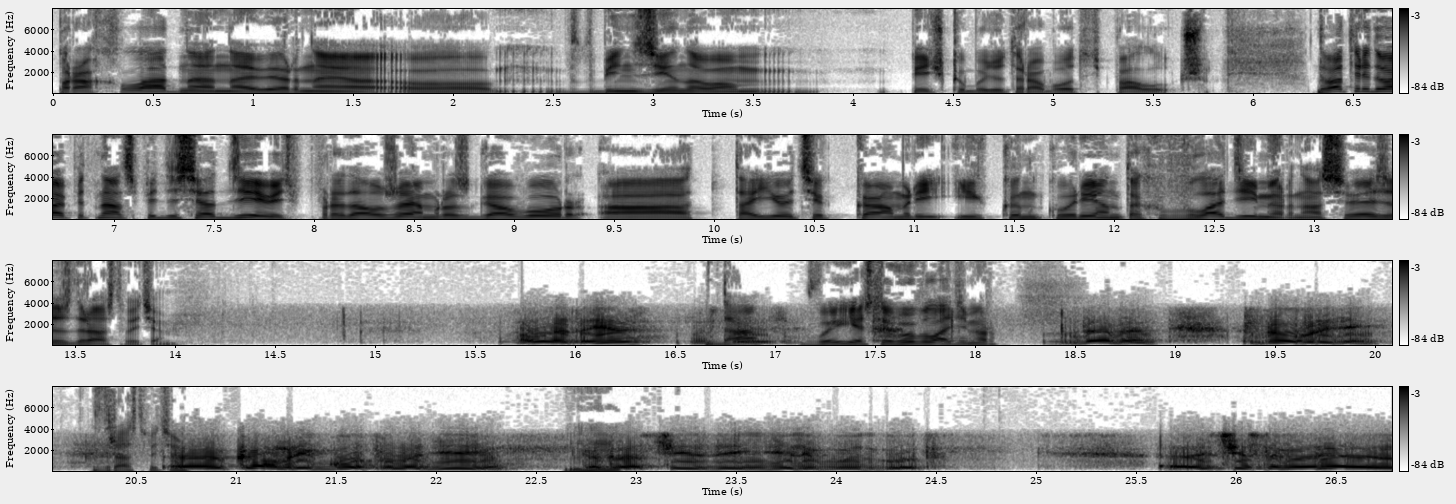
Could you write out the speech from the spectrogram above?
прохладно, наверное, э, в бензиновом печка будет работать получше. 232-1559. Продолжаем разговор о Toyota Camry и конкурентах. Владимир на связи. Здравствуйте. Я? Да, вы, если вы Владимир. Да, да. Добрый день. Здравствуйте. Э, Камри год владею, угу. как раз через две недели будет год. Э, честно говоря,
